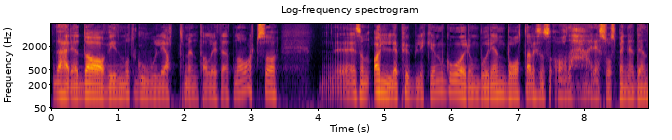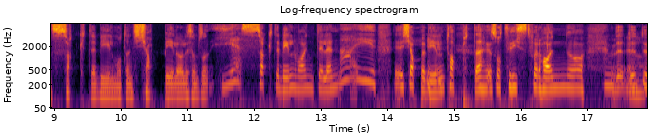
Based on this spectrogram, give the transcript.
det her er David mot Goliat-mentaliteten har vært, så eh, liksom alle publikum går om bord i en båt der liksom sånn Å, det her er så spennende. Det er en sakte bil mot en kjapp bil, og liksom sånn Yes, sakte bilen vant, eller nei, kjappe bilen tapte. Så trist for han. Og du, du, du,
